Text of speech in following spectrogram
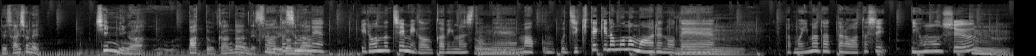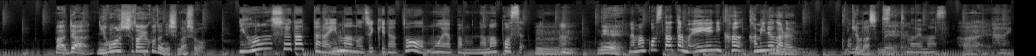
で最初ね珍味がパッと浮かんだんですけど私もねいろんな珍味が浮かびましたね、まあ時期的なものもあるので、やっぱもう今だったら私日本酒、まあじゃあ日本酒ということにしましょう。日本酒だったら今の時期だともうやっぱもう生コス、うん、うん、ね生コスだったらもう永遠にか噛みながら、いけますね。飲めます。はい、はい。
